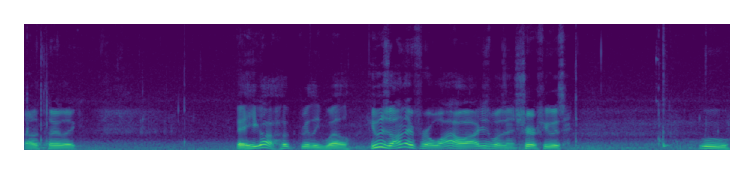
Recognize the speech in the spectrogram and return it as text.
out of Clear Lake. Yeah, he got hooked really well. He was on there for a while. I just wasn't sure if he was. Ooh,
